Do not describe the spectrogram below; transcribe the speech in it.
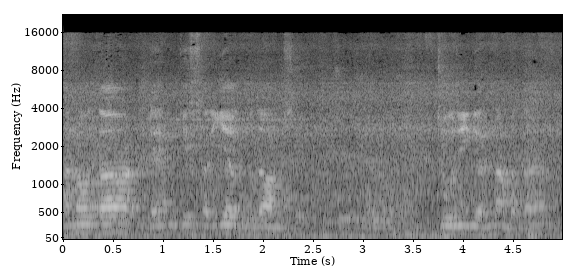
हनौता डैम के सरिया गोदाम से चोरी करना बताया।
